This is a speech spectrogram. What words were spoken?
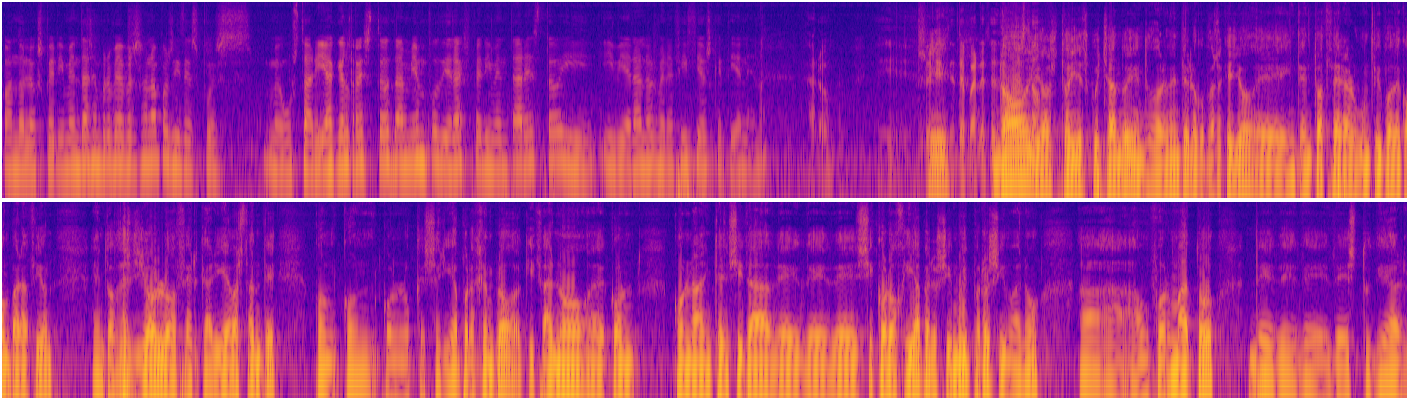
cuando lo experimentas en propia persona, pues dices, pues me gustaría que el resto también pudiera experimentar esto y, y viera los beneficios que tiene, ¿no? Claro. Eh, Sí. ¿Qué te parece? No, yo estoy escuchando y indudablemente lo que pasa es que yo eh, intento hacer algún tipo de comparación, entonces yo lo acercaría bastante con, con, con lo que sería, por ejemplo, quizá no eh, con, con la intensidad de, de- de psicología, pero sí muy próxima, ¿no? A, un formato de, de- estudiar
